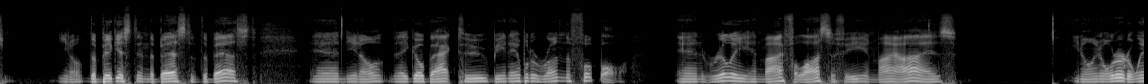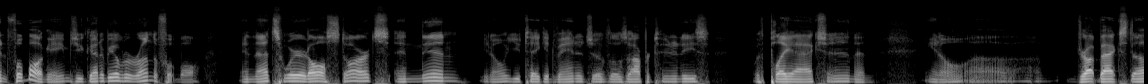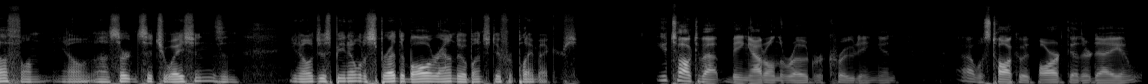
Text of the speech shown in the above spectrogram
you know, the biggest and the best of the best. And, you know, they go back to being able to run the football. And really, in my philosophy, in my eyes, you know, in order to win football games, you've got to be able to run the football. And that's where it all starts. And then you know, you take advantage of those opportunities with play action and, you know, uh, drop back stuff on, you know, uh, certain situations and, you know, just being able to spread the ball around to a bunch of different playmakers. You talked about being out on the road recruiting, and I was talking with Bart the other day, and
